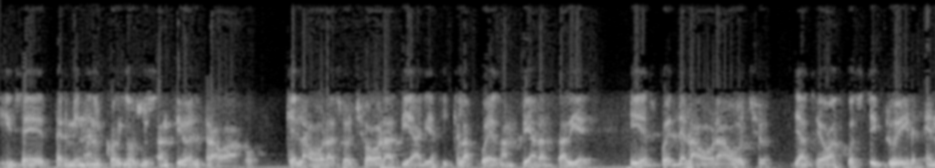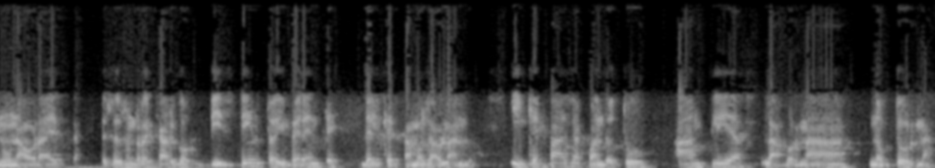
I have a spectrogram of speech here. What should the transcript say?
y se termina en el Código Sustantivo del Trabajo que laboras 8 horas diarias y que la puedes ampliar hasta 10 y después de la hora 8 ya se va a constituir en una hora extra. Eso es un recargo distinto, diferente del que estamos hablando. ¿Y qué pasa cuando tú amplias la jornada nocturna?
